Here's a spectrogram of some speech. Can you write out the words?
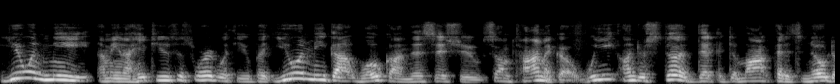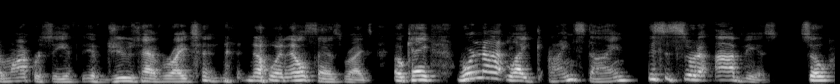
you and me, I mean, I hate to use this word with you, but you and me got woke on this issue some time ago. We understood that democ- that it's no democracy if, if Jews have rights and no one else has rights. Okay. We're not like Einstein. This is sort of obvious. So,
